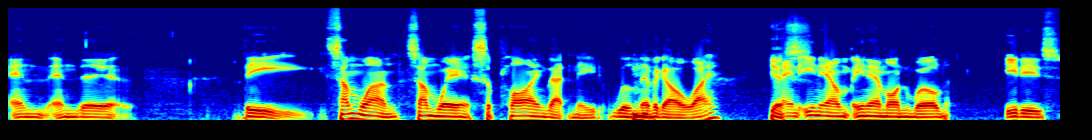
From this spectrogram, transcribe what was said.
and and the the someone somewhere supplying that need will hmm. never go away. yes. And in our in our modern world, it is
